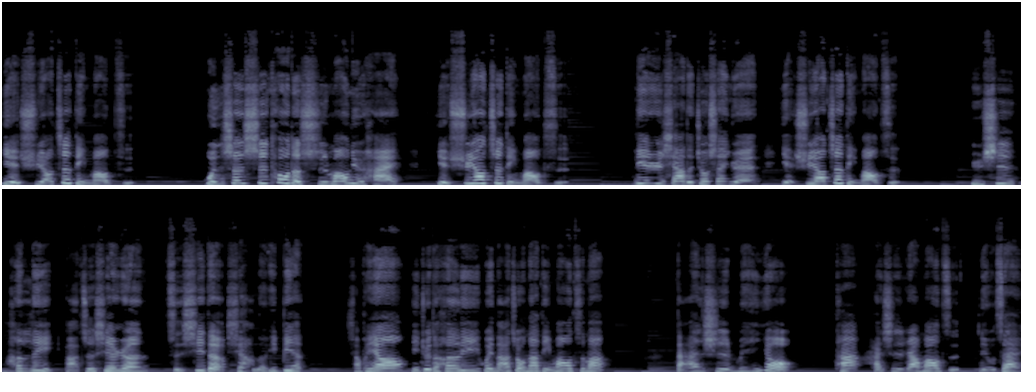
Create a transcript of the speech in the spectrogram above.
也需要这顶帽子，浑身湿透的时髦女孩也需要这顶帽子，烈日下的救生员也需要这顶帽子。于是，亨利把这些人仔细的想了一遍。小朋友，你觉得亨利会拿走那顶帽子吗？答案是没有，他还是让帽子留在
